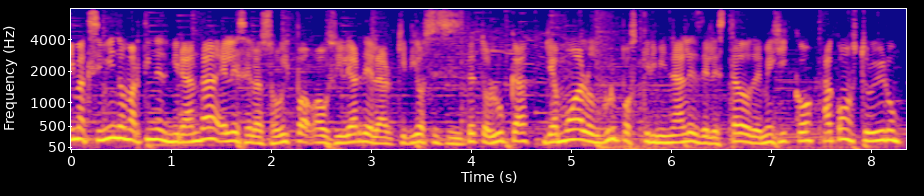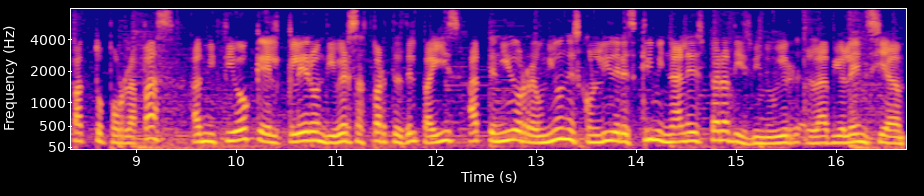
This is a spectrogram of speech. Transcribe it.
Y Maximino Martínez Miranda, él es el arzobispo auxiliar de la Arquidiócesis de Toluca, llamó a los grupos criminales del Estado de México a construir un pacto por la paz. Admitió que el clero en diversas partes del país ha tenido reuniones con líderes criminales para disminuir la violencia.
